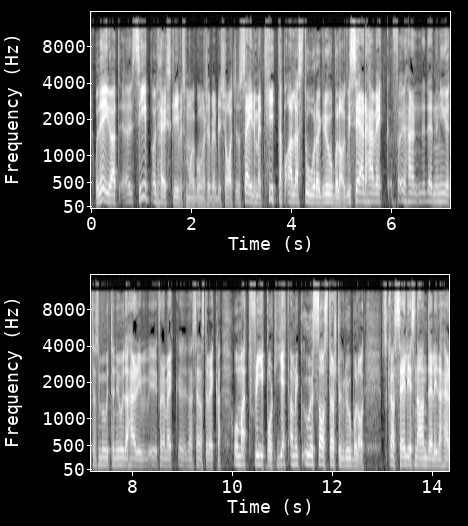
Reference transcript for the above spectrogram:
Och det är ju att eh, se, och det har jag skrivit så många gånger så det börjar bli tjatigt, och säger det men titta på alla stora gruvbolag. Vi ser det här veckan, den nyheten som är ute nu, det här i, för en veck, den senaste veckan, om att Freeport, jet, USAs största gruvbolag, ska sälja sin andel i den här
